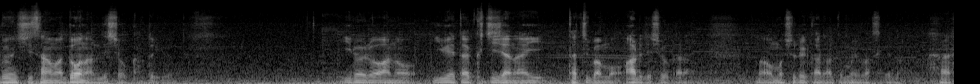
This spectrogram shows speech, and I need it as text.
えー、分子さんはどうなんでしょうかという。いろいろあの言えた口じゃない立場もあるでしょうから、まあ、面白いかなと思いますけど、はい。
